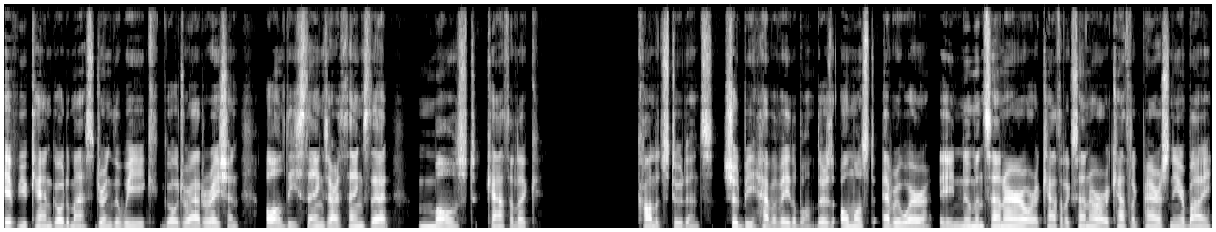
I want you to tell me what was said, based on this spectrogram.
If you can go to mass during the week, go to adoration. All these things are things that most Catholic college students should be have available. There's almost everywhere a Newman Center or a Catholic Center or a Catholic parish nearby.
